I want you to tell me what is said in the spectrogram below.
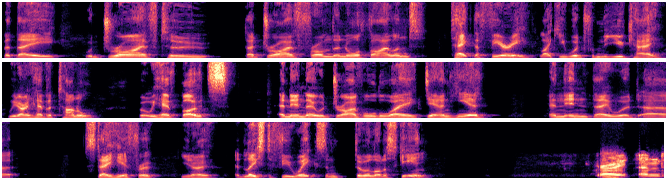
but they would drive to, they'd drive from the North Island, take the ferry like you would from the UK. We don't have a tunnel, but we have boats. And then they would drive all the way down here and then they would uh, stay here for you know at least a few weeks and do a lot of skiing. Great. And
